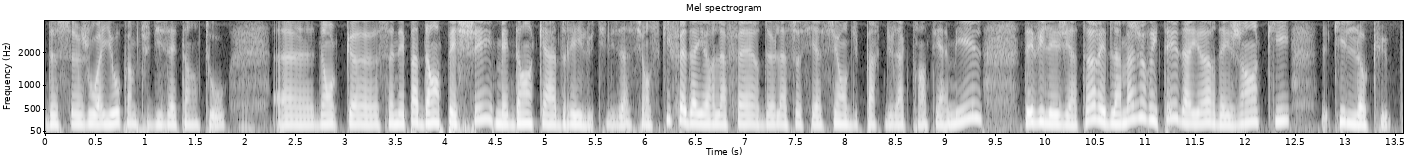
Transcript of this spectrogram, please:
de ce joyau, comme tu disais tantôt. Euh, donc, euh, ce n'est pas d'empêcher, mais d'encadrer l'utilisation. Ce qui fait d'ailleurs l'affaire de l'association du parc du lac 31 000, des villégiateurs et de la majorité d'ailleurs des gens qui, qui l'occupent.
